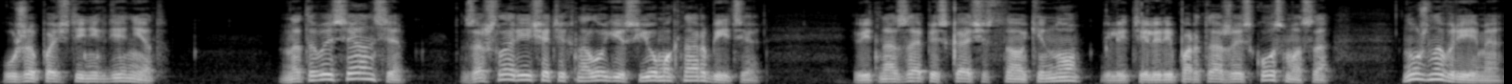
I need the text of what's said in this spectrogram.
уже почти нигде нет. На ТВ-сеансе зашла речь о технологии съемок на орбите. Ведь на запись качественного кино или телерепортажа из космоса нужно время,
